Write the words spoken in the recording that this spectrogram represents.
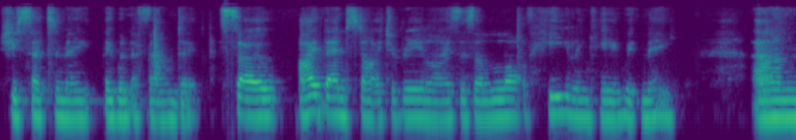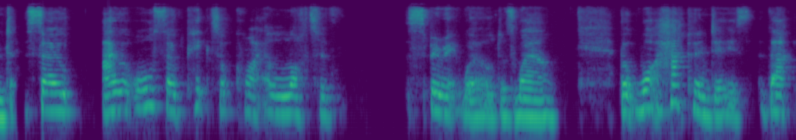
she said to me they wouldn't have found it. So I then started to realize there's a lot of healing here with me. And so I also picked up quite a lot of spirit world as well. But what happened is that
